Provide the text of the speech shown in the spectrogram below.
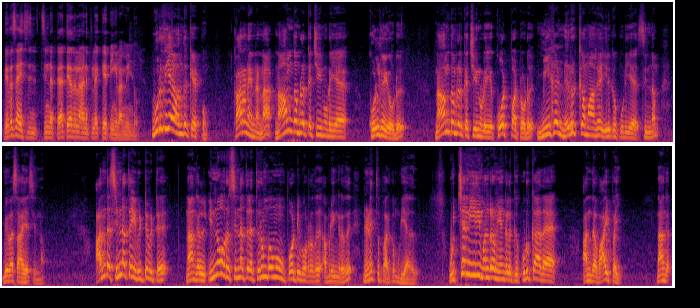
விவசாய சின்- சின்னத்தை தேர்தல் ஆணையத்தில் கேட்பீங்களா மீண்டும்? உறுதியாக வந்து கேட்போம். காரணம் என்னென்னா நாம் தமிழர் கட்சியினுடைய கொள்கையோடு நாம் தமிழர் கட்சியினுடைய கோட்பாட்டோடு மிக நெருக்கமாக இருக்கக்கூடிய சின்னம் விவசாய சின்னம். அந்த சின்னத்தை விட்டுவிட்டு நாங்கள் இன்னொரு சின்னத்தில் திரும்பவும் போட்டி போடுறது அப்படிங்கிறது நினைத்து பார்க்க முடியாது. உச்ச நீதிமன்றம் எங்களுக்கு கொடுக்காத அந்த வாய்ப்பை நாங்கள்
